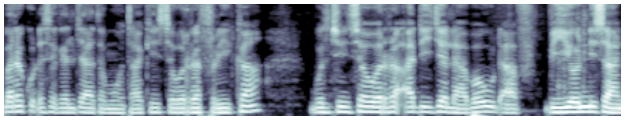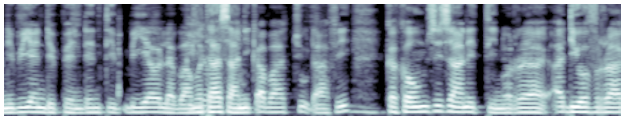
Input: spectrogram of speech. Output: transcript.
bara kudha sagal jaatamootaa keessa warra Afrikaa bulchiinsa warra adii jalaa ba'uudhaaf biyyoonni isaanii biyya indipendentii biyya walabaa mataa isaanii qabaachuudhaaf kaka'umsi isaan ittiin warra adii ofirraa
